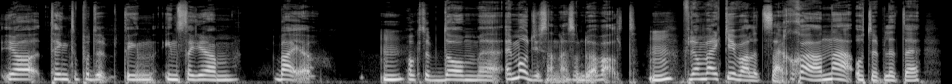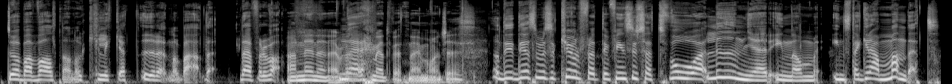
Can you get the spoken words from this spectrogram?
Jag tänkte på typ din Instagram bio Mm. och typ de eh, emojisarna som du har valt. Mm. För de verkar ju vara lite så här sköna och typ lite, du har bara valt någon och klickat i den och bara, där, får det vara. Ja, nej, nej, nej. Nej. Väldigt medvetna emojis. Och det är det som är så kul för att det finns ju så här två linjer inom instagrammandet.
